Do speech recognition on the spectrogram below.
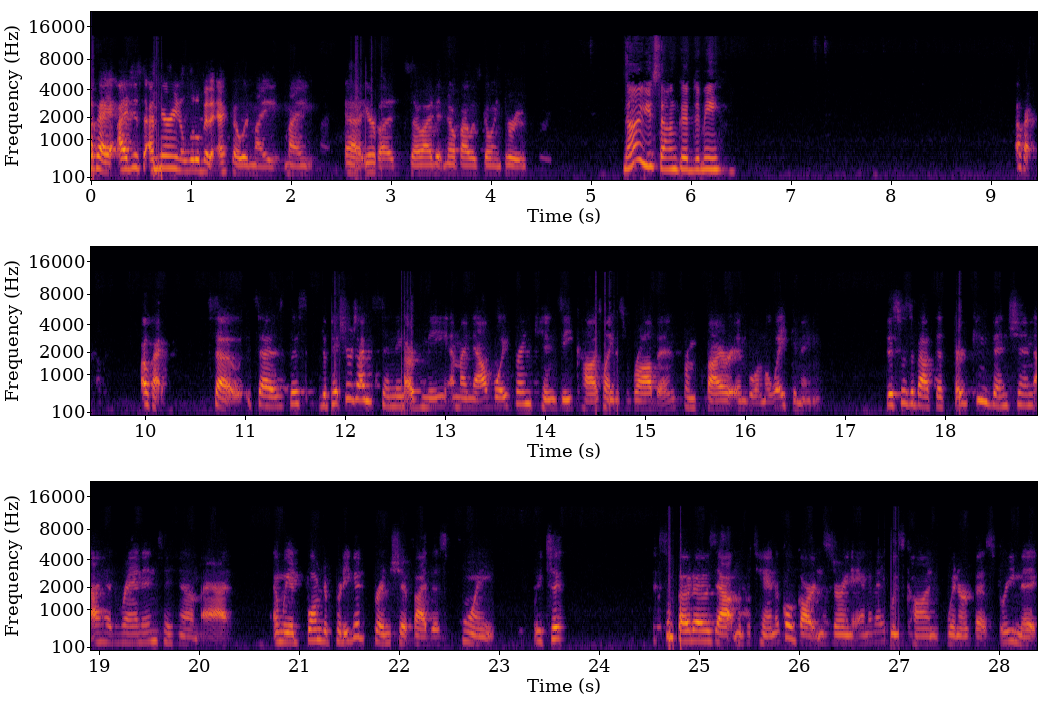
Okay. I just, I'm hearing a little bit of echo in my, my uh, earbuds, so I didn't know if I was going through. no, you sound good to me. Okay. Okay. So it says this the pictures I'm sending are of me and my now boyfriend Kinsey cosplaying as Robin from Fire Emblem Awakening. This was about the third convention I had ran into him at, and we had formed a pretty good friendship by this point. We took some photos out in the botanical gardens during Anime Blues Con Winterfest Remix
